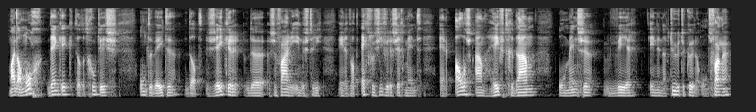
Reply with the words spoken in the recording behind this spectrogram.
Maar dan nog denk ik dat het goed is om te weten dat zeker de safari-industrie in het wat exclusievere segment er alles aan heeft gedaan om mensen weer in de natuur te kunnen ontvangen,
